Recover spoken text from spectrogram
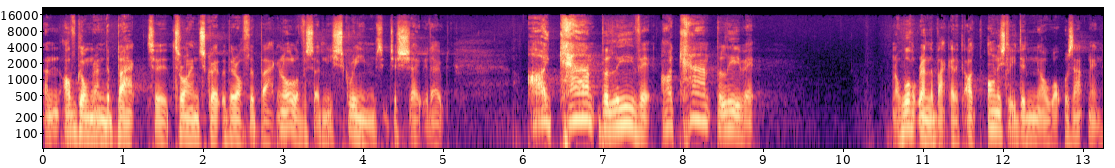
And I've gone round the back to try and scrape a bit off the back, and all of a sudden he screams, he just shouted out, I can't believe it, I can't believe it. And I walked round the back, I honestly didn't know what was happening.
